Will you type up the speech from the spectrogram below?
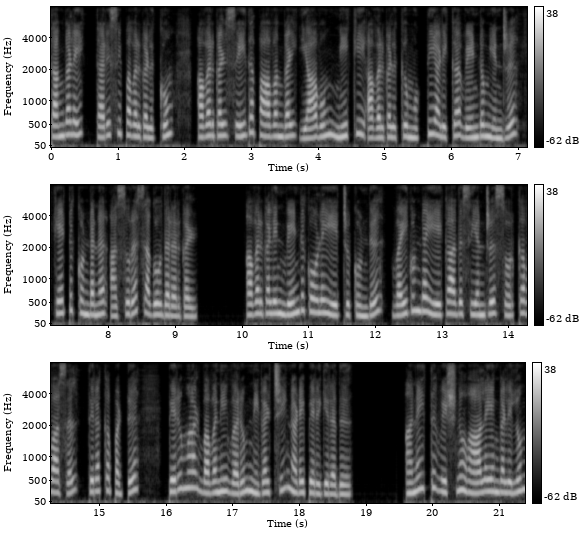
தங்களை தரிசிப்பவர்களுக்கும் அவர்கள் செய்த பாவங்கள் யாவும் நீக்கி அவர்களுக்கு முக்தி அளிக்க வேண்டும் என்று கேட்டுக்கொண்டனர் அசுர சகோதரர்கள். அவர்களின் வேண்டுகோளை ஏற்றுக்கொண்டு வைகுண்ட ஏகாதசியன்று சொர்க்கவாசல் திறக்கப்பட்டு பெருமாள் பவனி வரும் நிகழ்ச்சி நடைபெறுகிறது. அனைத்து விஷ்ணு ஆலயங்களிலும்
